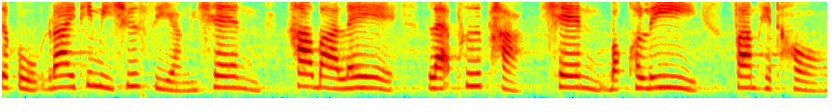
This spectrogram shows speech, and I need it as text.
จะปลูกไร่ที่มีชื่อเสียง เช่น ข้าวบาเล่ และพืชผัก เช่น บรอกโคลีฟาร์มเห็ดหอม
